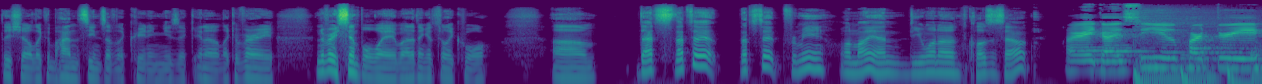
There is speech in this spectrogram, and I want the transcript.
they show like the behind the scenes of like creating music in a like a very in a very simple way, but I think it's really cool. Um, that's that's it. That's it for me on my end. Do you want to close this out? All right, guys. See you part three.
